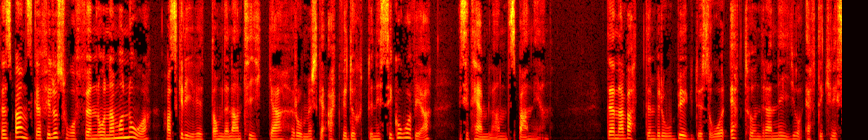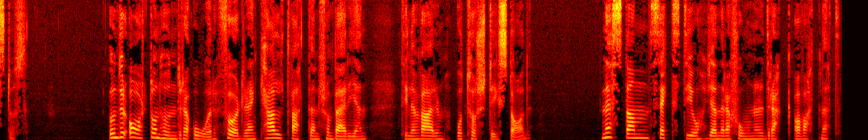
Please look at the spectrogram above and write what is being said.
Den spanska filosofen Unamuno har skrivit om den antika romerska akvedukten i Segovia i sitt hemland Spanien. Denna vattenbro byggdes år 109 efter Kristus. Under 1800 år förde den kallt vatten från bergen till en varm och törstig stad. Nästan 60 generationer drack av vattnet.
